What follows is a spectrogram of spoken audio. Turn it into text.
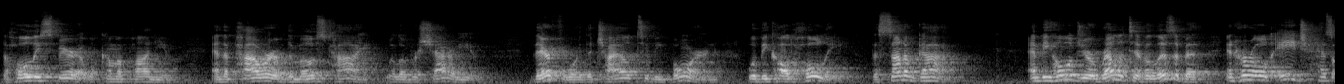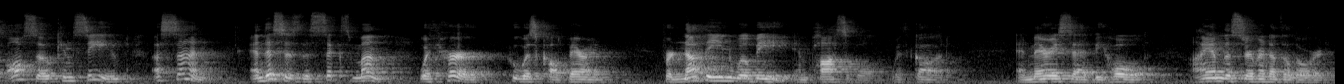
The Holy Spirit will come upon you, and the power of the Most High will overshadow you. Therefore, the child to be born will be called Holy, the Son of God. And behold, your relative Elizabeth, in her old age, has also conceived a son. And this is the sixth month with her who was called barren. For nothing will be impossible with God. And Mary said, Behold, I am the servant of the Lord.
